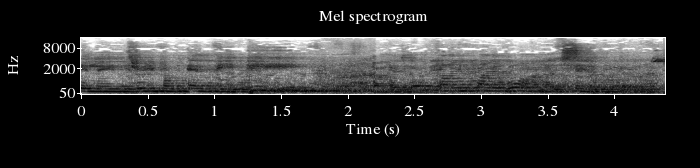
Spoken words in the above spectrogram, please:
In lane three from MVP, competitor 551, Sada Williams.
